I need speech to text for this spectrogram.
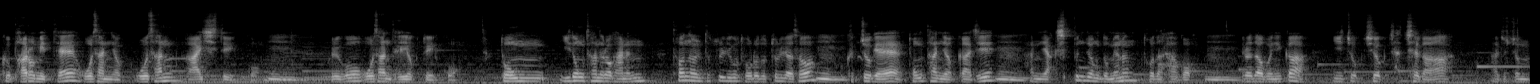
그 바로 밑에 오산역 오산 IC도 있고 음. 그리고 오산 대역도 있고 동 이동탄으로 가는 터널도 뚫리고 도로도 뚫려서 음. 그쪽에 동탄역까지 음. 한약 10분 정도면은 도달하고 음. 이러다 보니까 이쪽 지역 자체가 아주 좀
